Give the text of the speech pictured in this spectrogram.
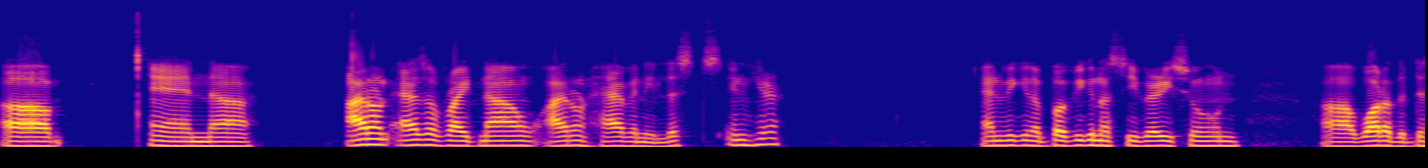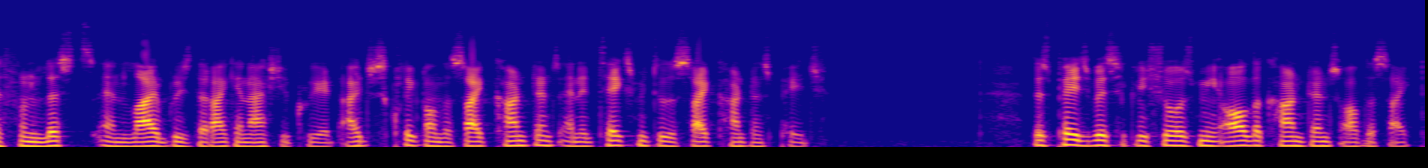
Um, and uh, I don't as of right now I don't have any lists in here. And we're gonna but we're gonna see very soon uh, what are the different lists and libraries that I can actually create. I just clicked on the site contents and it takes me to the site contents page. This page basically shows me all the contents of the site.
